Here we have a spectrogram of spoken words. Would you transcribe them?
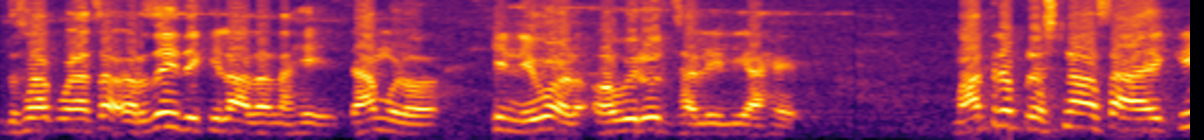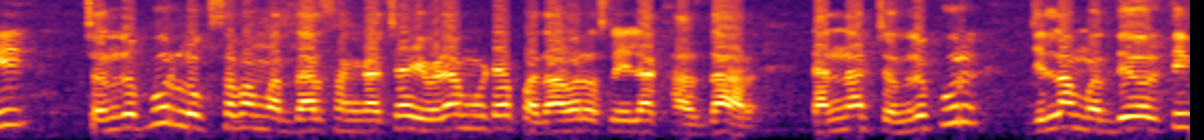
दुसरा कोणाचा अर्जही देखील आला नाही. त्यामुळं ही निवड अविरोध झालेली आहे. मात्र प्रश्न असा आहे की चंद्रपूर लोकसभा मतदारसंघाच्या एवढ्या मोठ्या पदावर असलेल्या खासदार त्यांना चंद्रपूर जिल्हा मध्यवर्ती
